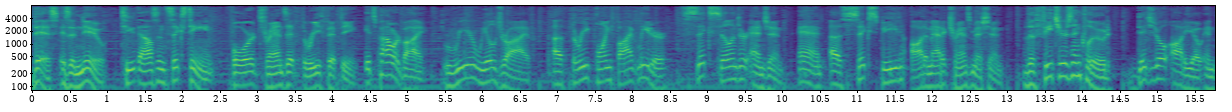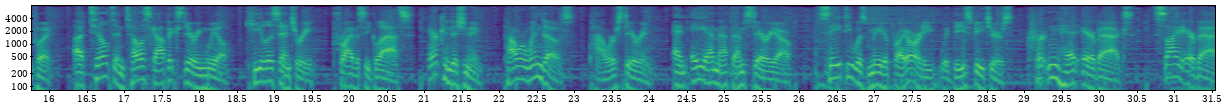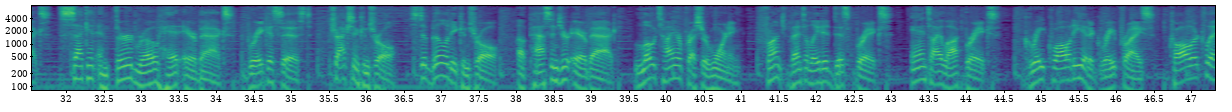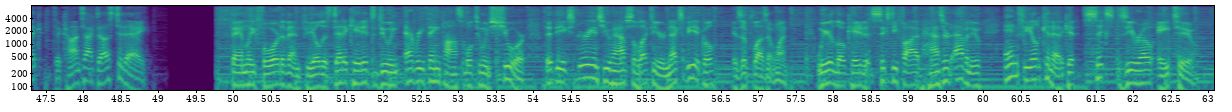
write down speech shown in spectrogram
This is a new 2016 Ford Transit 350. It's powered by rear wheel drive, a 3.5 liter six cylinder engine, and a six speed automatic transmission. The features include digital audio input, a tilt and telescopic steering wheel, keyless entry, privacy glass, air conditioning, power windows, power steering, and AM FM stereo. Safety was made a priority with these features. Curtain head airbags, side airbags, second and third row head airbags, brake assist, traction control, stability control, a passenger airbag, low tire pressure warning, front ventilated disc brakes, anti-lock brakes. Great quality at a great price. Call or click to contact us today. Family Ford of Enfield is dedicated to doing everything possible to ensure that the experience you have selecting your next vehicle is a pleasant one. We are located at 65 Hazard Avenue, Enfield, Connecticut 6082.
